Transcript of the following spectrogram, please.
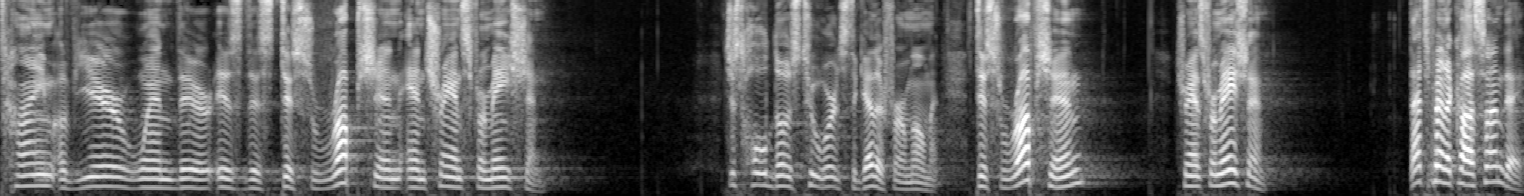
time of year when there is this disruption and transformation. Just hold those two words together for a moment disruption, transformation. That's Pentecost Sunday.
